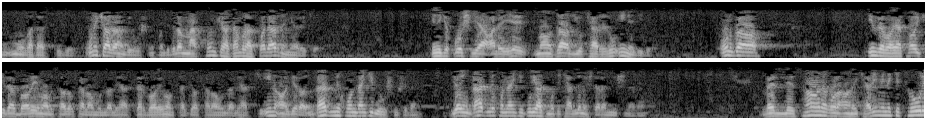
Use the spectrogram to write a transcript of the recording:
موقت است دیگه. اونی که آدم بیهوش می‌کنه. بلا مفهوم که آدم رو از پا در نمیاره که. اینی که قشی علیه مازال یو رو اینه دیگه. اونگاه این روایت هایی که در باره امام صادق سلام الله علیه هست در باره امام سجاد سلام الله علیه هست که این آیه را اینقدر میخوندن که بیهوش شدن یا اینقدر میخوندن که گویا از متکلمش دارن میشنون. و لسان قرآن کریم اینه که طور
